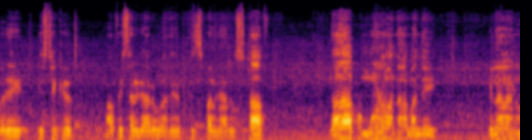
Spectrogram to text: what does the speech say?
మరి డిస్టిక్ ఆఫీసర్ గారు అదే ప్రిన్సిపల్ గారు స్టాఫ్ దాదాపు మూడు వందల మంది పిల్లలను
